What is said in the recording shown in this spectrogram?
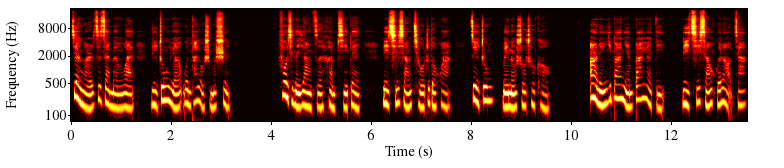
见儿子在门外，李中原问他有什么事。父亲的样子很疲惫，李奇祥求助的话最终没能说出口。二零一八年八月底，李奇祥回老家，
